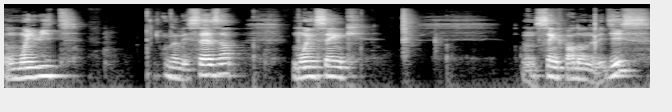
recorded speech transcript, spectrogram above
Donc moins 8, on avait 16, moins 5, 5 pardon, on avait 10,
